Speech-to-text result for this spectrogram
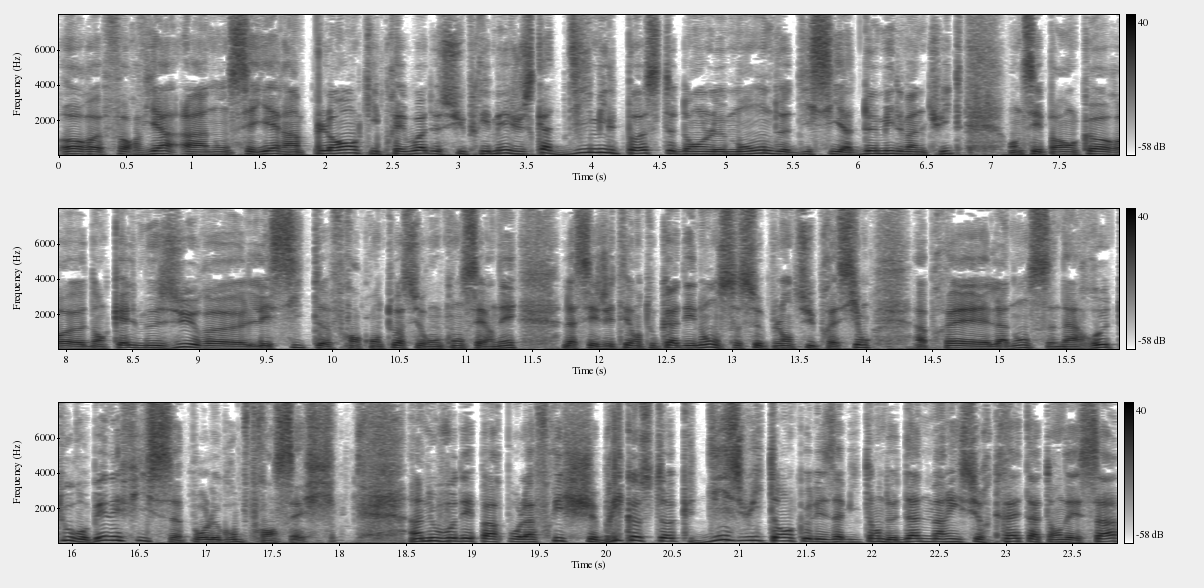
Or, Forvia a annoncé hier un plan qui prévoit de supprimer jusqu'à 10 000 postes dans le monde d'ici à 2028. On ne sait pas encore euh, dans quelle mesure euh, les sites franc-comtois seront concernés. La CGT en tout cas dénonce ce plan de suppression après l'annonce d'un retour au bénéfice pour le groupe français. Un nouveau départ pour la friche Bricostock. 18 ans que les habitants de Danemarie-sur-Crète attendaient ça.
